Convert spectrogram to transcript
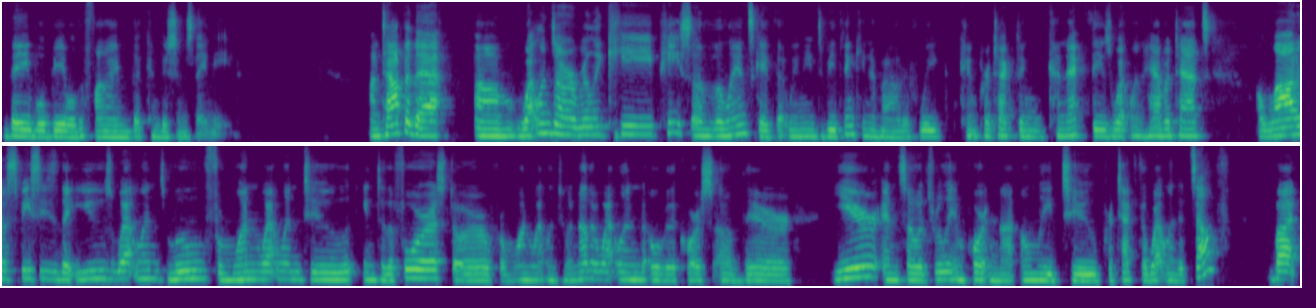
they will be able to find the conditions they need. On top of that, um, wetlands are a really key piece of the landscape that we need to be thinking about. If we can protect and connect these wetland habitats, a lot of species that use wetlands move from one wetland to into the forest or from one wetland to another wetland over the course of their year. And so it's really important not only to protect the wetland itself, but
